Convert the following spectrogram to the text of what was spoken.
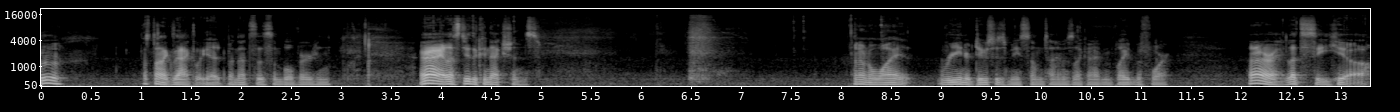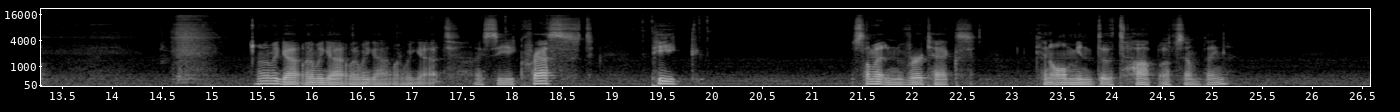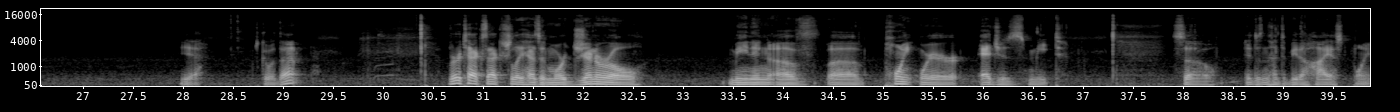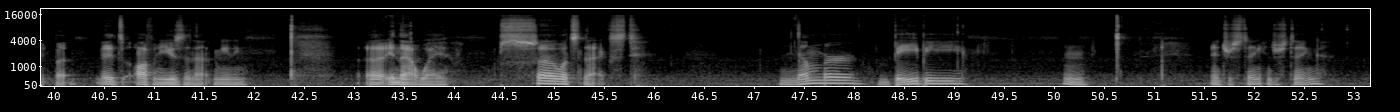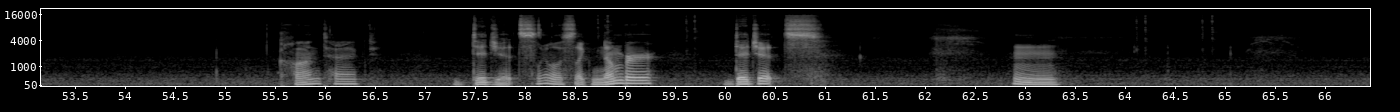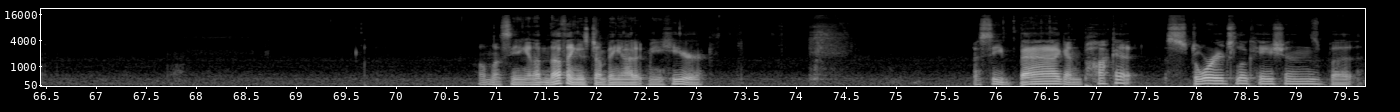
Ugh. That's not exactly it, but that's the simple version. All right, let's do the connections. I don't know why it reintroduces me sometimes like I haven't played before. All right, let's see here. What do we got? What do we got? What do we got? What do we got? I see crest, peak, summit, and vertex can all mean to the top of something. Yeah, let's go with that. Vertex actually has a more general meaning of uh, point where edges meet. So it doesn't have to be the highest point, but it's often used in that meaning, uh, in that way. So what's next? Number, baby. Hmm. Interesting, interesting. Contact, digits. Look at all this, like number, digits. Hmm. I'm not seeing it. Nothing is jumping out at me here. I see bag and pocket storage locations, but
